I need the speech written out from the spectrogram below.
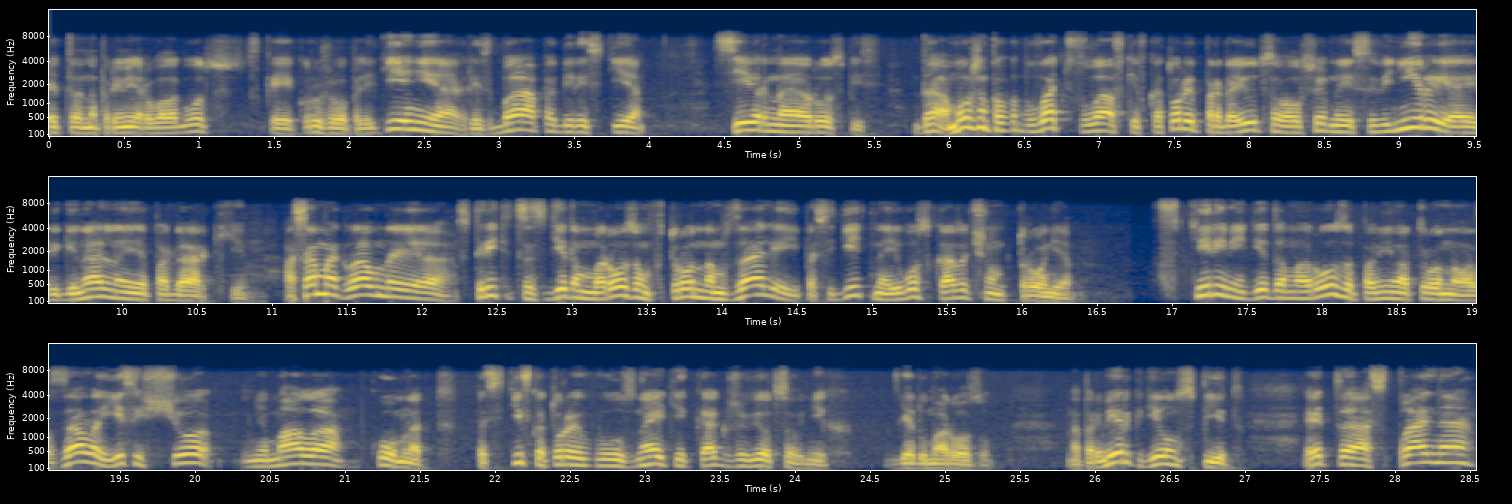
это, например, Вологодское кружевоплетение, резьба по бересте, северная роспись. Да, можно побывать в лавке, в которой продаются волшебные сувениры и оригинальные подарки. А самое главное – встретиться с Дедом Морозом в тронном зале и посидеть на его сказочном троне. В тереме Деда Мороза, помимо тронного зала, есть еще немало комнат, посетив которые вы узнаете, как живется в них Деду Морозу. Например, где он спит – это спальня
